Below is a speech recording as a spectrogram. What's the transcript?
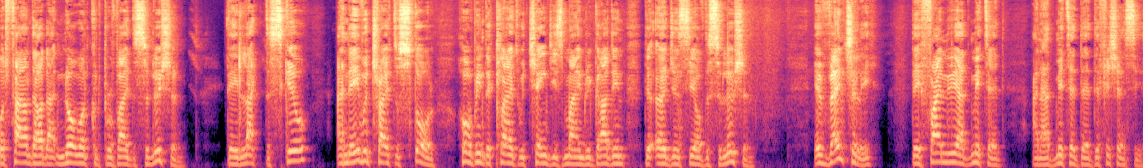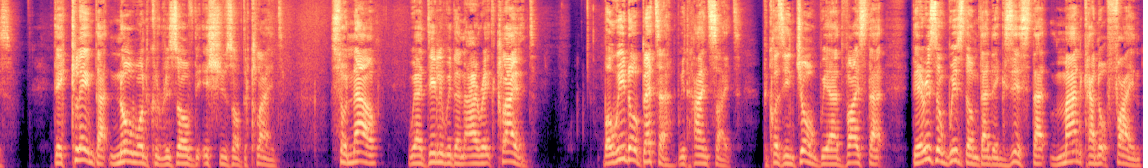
but found out that no one could provide the solution. They lacked the skill and they even tried to stall, hoping the client would change his mind regarding the urgency of the solution. Eventually, they finally admitted and admitted their deficiencies. They claimed that no one could resolve the issues of the client. So now we are dealing with an irate client. But we know better with hindsight because in Job we are advised that there is a wisdom that exists that man cannot find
